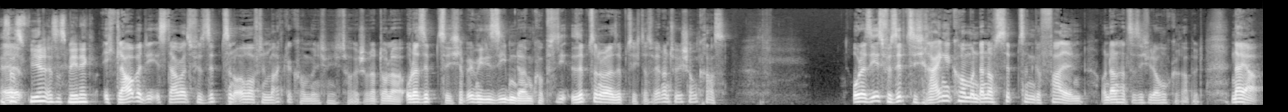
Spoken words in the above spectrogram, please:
Ist das viel? Ist es wenig? Ich glaube, die ist damals für 17 Euro auf den Markt gekommen, wenn ich mich nicht täusche. Oder Dollar. Oder 70. Ich habe irgendwie die 7 da im Kopf. Sie- 17 oder 70. Das wäre natürlich schon krass. Oder sie ist für 70 reingekommen und dann auf 17 gefallen. Und dann hat sie sich wieder hochgerappelt. Naja,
